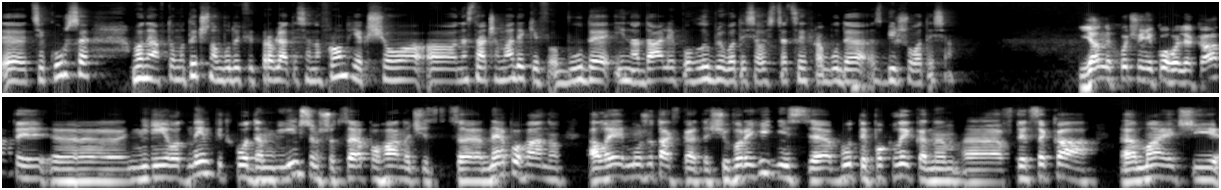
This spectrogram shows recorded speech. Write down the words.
е, ці курси, вони автоматично будуть відправлятися на фронт, якщо е, нестача медиків буде і надалі поглиблюватися, ось ця цифра буде збільшуватися? Я не хочу нікого лякати е, ні одним підходом, ні іншим, що це погано чи це непогано. Але можу так сказати, що вирогідність е, бути покликаним е, в ТЦК, е, маючи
